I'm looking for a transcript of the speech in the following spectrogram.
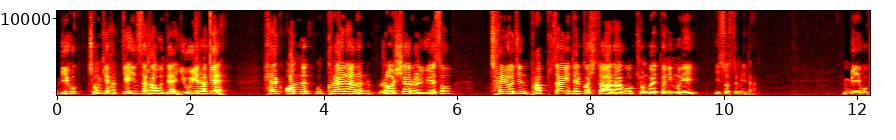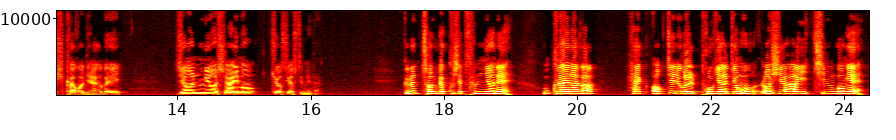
미국 정계학계 인사 가운데 유일하게 핵 없는 우크라이나는 러시아를 위해서 차려진 밥상이 될 것이다 라고 경고했던 인물이 있었습니다. 미국 시카고 대학의 존 미오샤이머 교수였습니다. 그는 1993년에 우크라이나가 핵 억제력을 포기할 경우 러시아의 침공에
